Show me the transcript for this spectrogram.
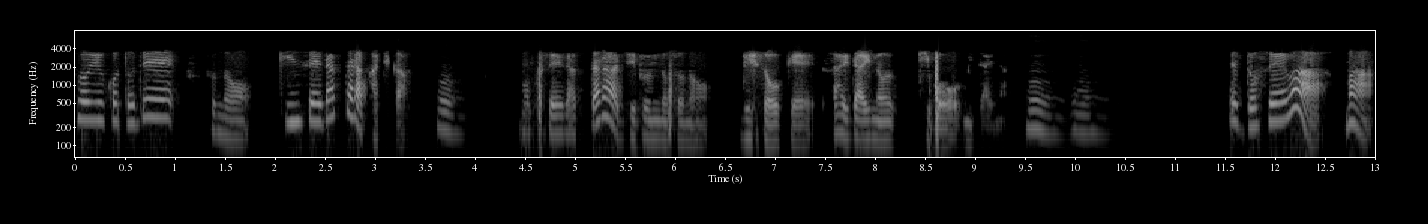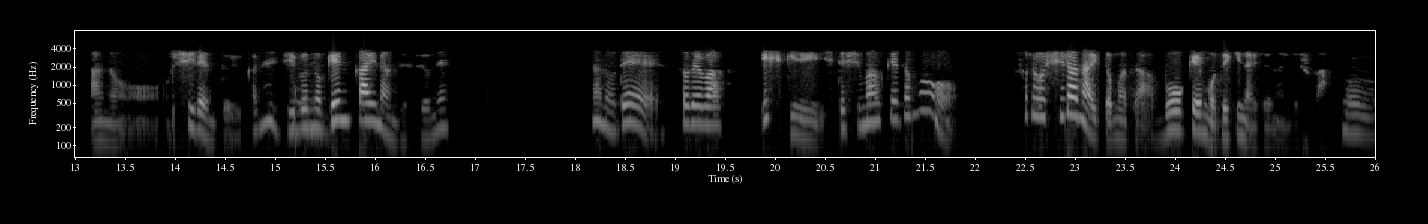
そういうことで、その、金星だったら価値観、うん。木星だったら自分のその理想形、最大の希望みたいな。うん。うん。で、土星は、まあ、あの、試練というかね、自分の限界なんですよね。なので、それは意識してしまうけども、それを知らないとまた冒険もできないじゃないですか。うん。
